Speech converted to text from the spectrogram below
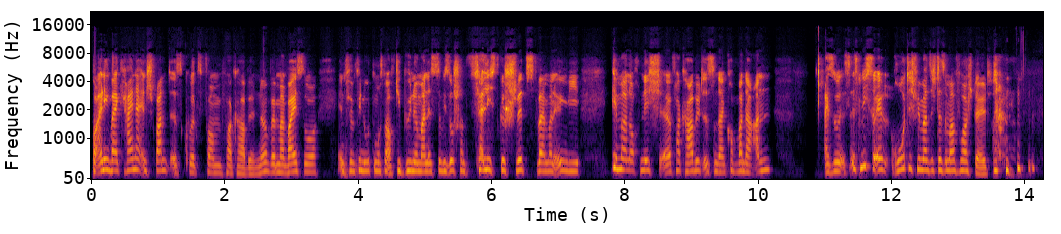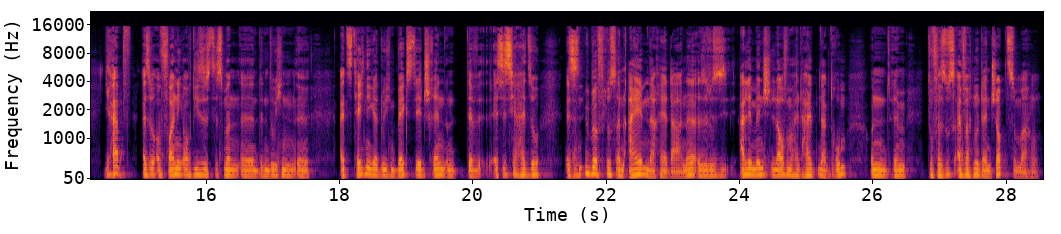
Vor allen Dingen, weil keiner entspannt ist kurz vorm Verkabeln. Ne? Wenn man weiß, so in fünf Minuten muss man auf die Bühne, man ist sowieso schon völlig geschwitzt, weil man irgendwie immer noch nicht äh, verkabelt ist und dann kommt man da an. Also es ist nicht so erotisch, wie man sich das immer vorstellt. ja, also vor allen Dingen auch dieses, dass man äh, dann durch ein, äh, als Techniker durch ein Backstage rennt und der, es ist ja halt so, es ist ein Überfluss an allem nachher da, ne? Also du, alle Menschen laufen halt halbnackt rum und ähm, du versuchst einfach nur deinen Job zu machen.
